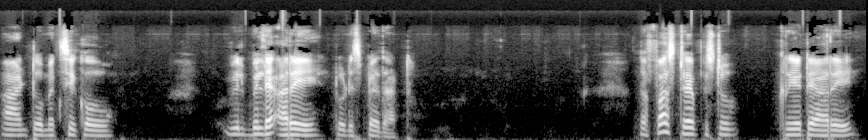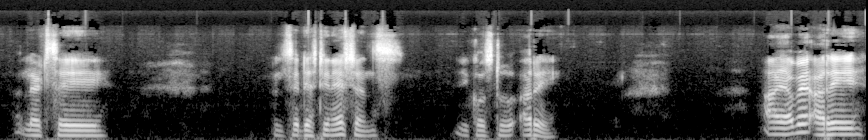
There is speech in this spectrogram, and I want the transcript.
and to Mexico. We'll build an array to display that. The first step is to create an array. Let's say we'll say destinations equals to array. I have an array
